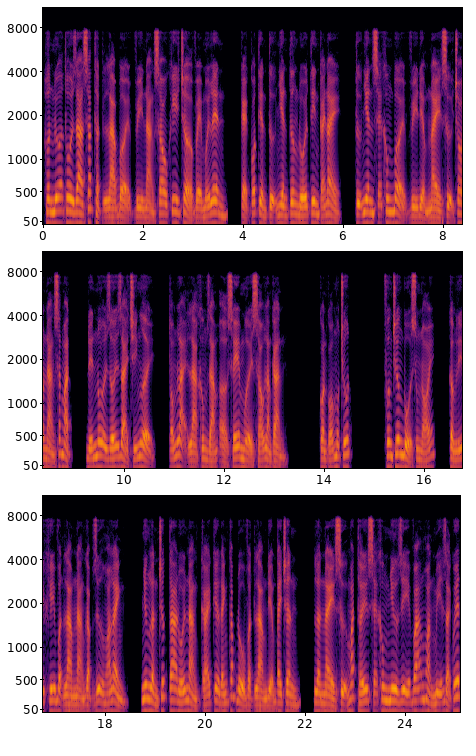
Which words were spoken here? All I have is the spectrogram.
hơn nữa thôi ra xác thật là bởi vì nàng sau khi trở về mới lên, kẻ có tiền tự nhiên tương đối tin cái này, tự nhiên sẽ không bởi vì điểm này sự cho nàng sắc mặt, đến nỗi giới giải trí người, tóm lại là không dám ở C16 làm cản. Còn có một chút. Phương Trương bổ sung nói, cầm lý khí vận làm nàng gặp dự hóa lành, nhưng lần trước ta đối nàng cái kia đánh cắp đồ vật làm điểm tay chân, lần này sự mắt thấy sẽ không như dị vãng hoàn mỹ giải quyết,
